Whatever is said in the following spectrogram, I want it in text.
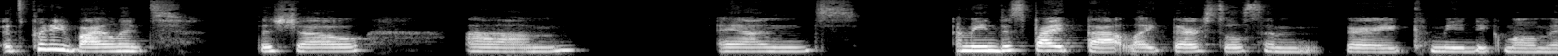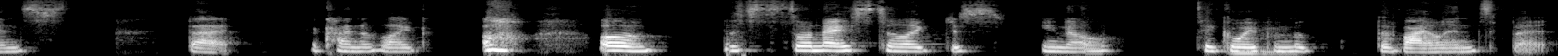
it's pretty violent. The show, um, and I mean, despite that, like there are still some very comedic moments that are kind of like, oh, oh, this is so nice to like just you know take away from the the violence. But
